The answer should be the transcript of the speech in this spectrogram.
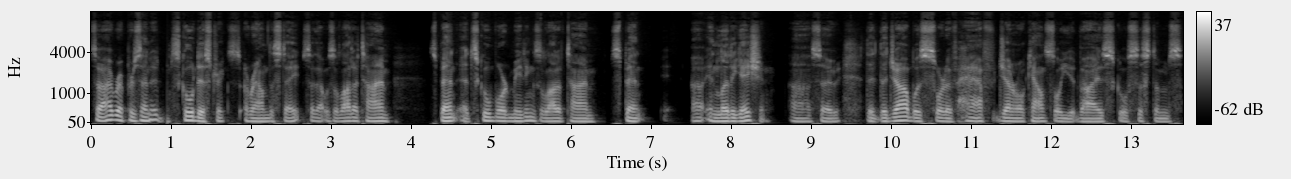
so I represented school districts around the state. So that was a lot of time spent at school board meetings, a lot of time spent uh, in litigation. Uh, so the the job was sort of half general counsel. You advise school systems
